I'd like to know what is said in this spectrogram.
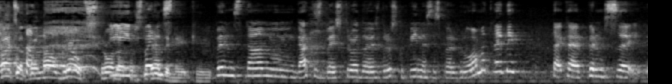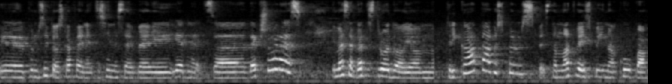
jautāt, vai nav grūti strādāt ar stradiniekiem. Pirms tam Gatis bija strādājis drusku pīnesis par grāmatvedi. Tā kā pirms, e, pirms citos kafejnīcas Inesē bija iednēts dekšorēs, ja mēs ar Gati strādājam trikātā vispirms, pēc tam Latvijas pīnā kūpā.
